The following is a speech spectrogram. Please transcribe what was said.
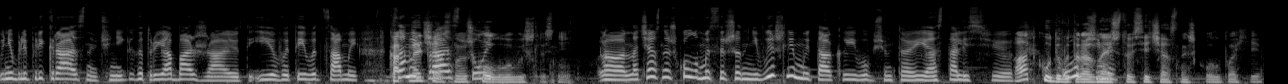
У нее были прекрасные ученики, которые ее обожают. И в этой вот самой Как самый на частную простой- школу вы вышли с ней? э, на частную школу мы совершенно не вышли, мы так и, в общем-то, и остались э, А откуда вы тогда знаете, что все частные школы плохие?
